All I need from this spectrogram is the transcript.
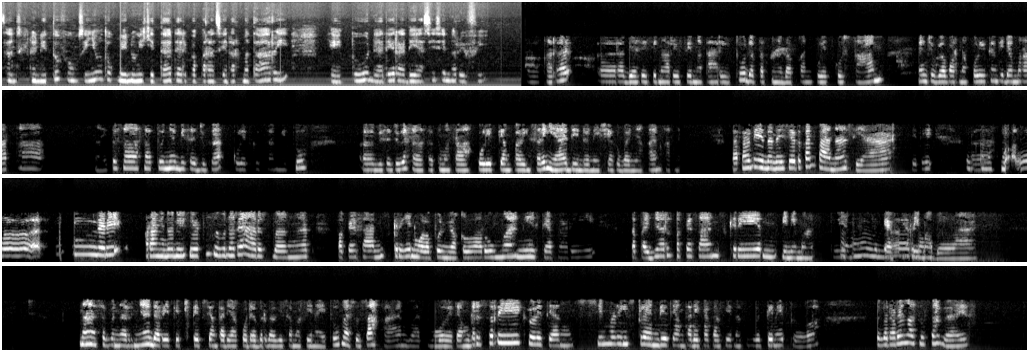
Sunscreen itu fungsinya untuk melindungi kita dari paparan sinar matahari, yaitu dari radiasi sinar UV. Eh, karena e, radiasi sinar UV matahari itu dapat menyebabkan kulit kusam dan juga warna kulit yang tidak merata. Nah, itu salah satunya bisa juga kulit kusam itu e, bisa juga salah satu masalah kulit yang paling sering ya di Indonesia kebanyakan karena karena di Indonesia itu kan panas ya jadi panas uh, banget. Hmm, jadi orang Indonesia itu sebenarnya harus banget pakai sunscreen walaupun nggak keluar rumah nih setiap hari. Tetap aja harus pakai sunscreen minimal itu yang SPF 15 Nah, sebenarnya dari tips-tips yang tadi aku udah berbagi sama Vina itu nggak susah kan buat kulit yang berseri, kulit yang shimmering splendid yang tadi kata Vina sebutin itu sebenarnya nggak susah guys.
